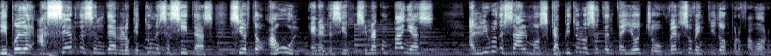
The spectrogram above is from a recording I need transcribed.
y puede hacer descender lo que tú necesitas, ¿cierto? Aún en el desierto. Si me acompañas al libro de Salmos, capítulo 78, verso 22, por favor.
